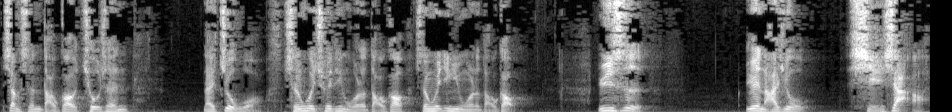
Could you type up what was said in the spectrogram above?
向神祷告，求神来救我。神会垂听我的祷告，神会应允我的祷告。于是约拿就写 下啊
